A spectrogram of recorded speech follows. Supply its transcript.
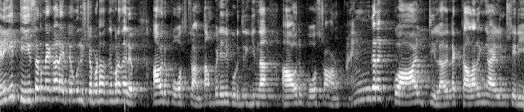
എനിക്ക് ടീസറിനേക്കാൾ ഏറ്റവും കൂടുതൽ ഇഷ്ടപ്പെട്ട സത്യം പറഞ്ഞാൽ ആ ഒരു പോസ്റ്ററാണ് തമ്പിളിയിൽ കൊടുത്തിരിക്കുന്ന ആ ഒരു പോസ്റ്ററാണ് ഭയങ്കര ക്വാളിറ്റി ഇല്ല അതിന്റെ കളറിങ് ആയാലും ശരി.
